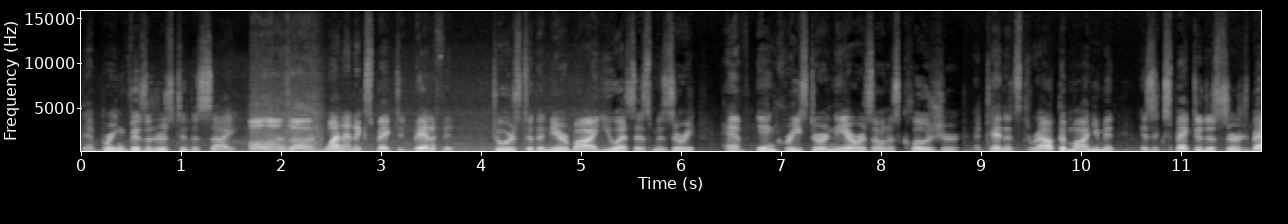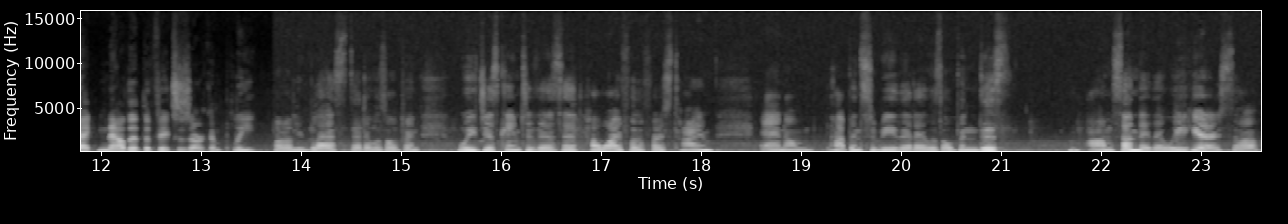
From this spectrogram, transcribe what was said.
that bring visitors to the site. All hands on. One unexpected benefit tours to the nearby USS Missouri have increased during the Arizona's closure. Attendance throughout the monument is expected to surge back now that the fixes are complete. Totally blessed that it was open. We just came to visit Hawaii for the first time, and um, happens to be that it was open this um, Sunday that we're here, so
